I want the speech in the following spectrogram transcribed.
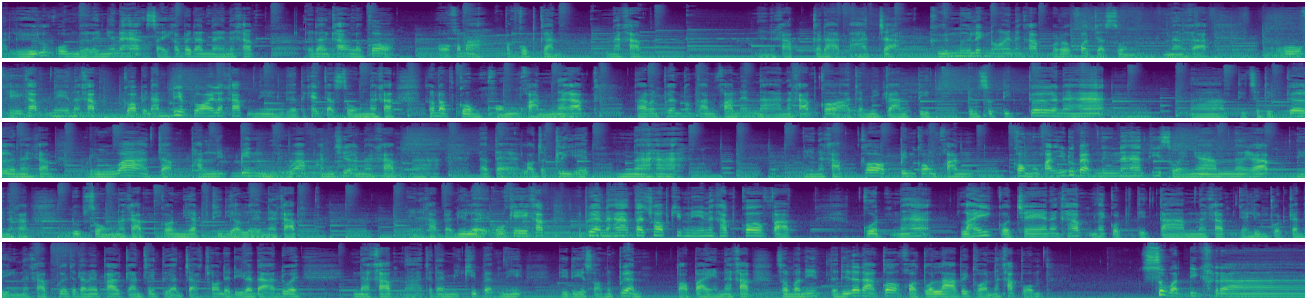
หรือลูกอมหรืออะไรเงี้ยนะฮะใส่เข้าไปด้านในนะครับแล้วด้านข้างเราก็ห่อเข้ามาประกบกันนะครับนี่นะครับกระดาษอาจจะคืนมือเล็กน้อยนะครับ เราก็จะส่งนะครับโอเคครับนี่นะครับก็เป็นอันเรียบร้อยแล้วครับนี่เหลือแค่จัดทรงนะครับสำหรับกล่องของขวัญนะครับ ถ้าเพื่อนๆต้องการความแน่นหนานะครับ ก็อาจจะมีการติดเป็นสติกเกอร์นะฮะอ่าติดสติกเกอร์นะครับ หรือว่าจะพันริบบิ้นหรือว่าพันเชือกนะครับอ่าแล้วแต่เราจะครีเอทนะฮะนี่นะครับก็เป็นกองขวัญกองของขวัญอีกรูปแบบหนึ่งนะฮะที่สวยงามนะครับนี่นะครับรูปทรงนะครับก็เนี้ยบทีเดียวเลยนะครับนี่นะครับแบบนี้เลยโอเคครับเพื่อนๆนะฮะถ้าชอบคลิปนี้นะครับก็ฝากกดนะฮะ ไลค์กดแชร์นะครับ และกดติดตามนะครับ อย่าลืมกดกระดิ่งนะครับ เพื่อจะได้ไม่พลาดการแจ้งเตือนจากช่องเดดีระดาด้วยนะครับอาจะได้มีคลิปแบบนี้ดีๆสอนเพื่อนๆต่อไปนะครับสำหรับวันนี้เดดีระดาก็ขอตัวลาไปก่อนนะครับผม สวัสดีครับ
